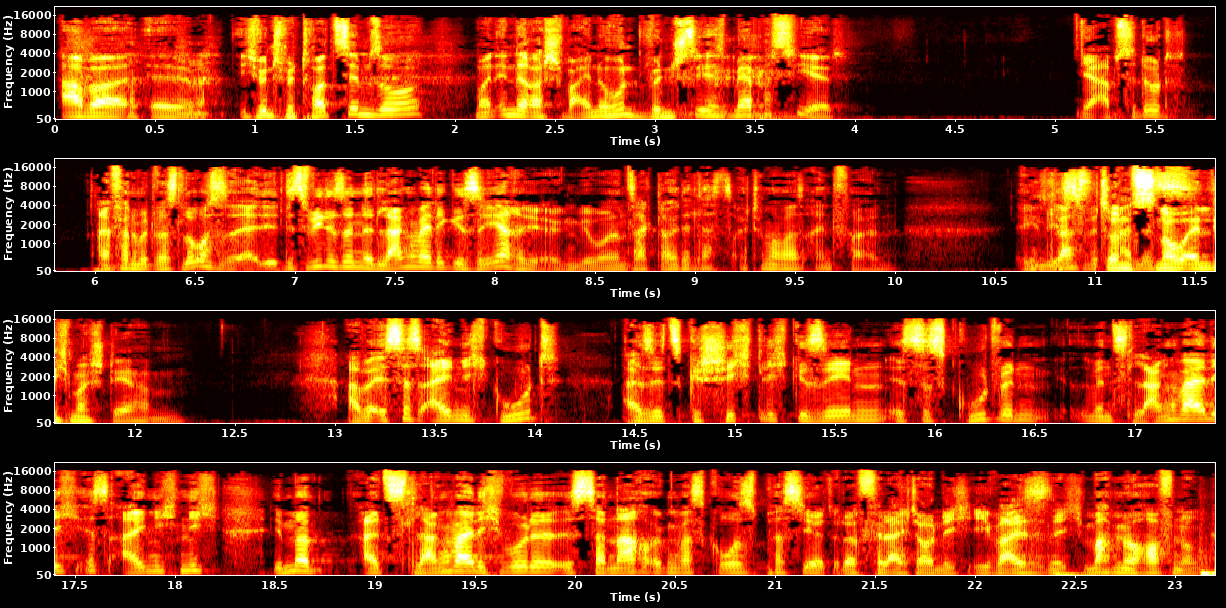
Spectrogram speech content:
Aber äh, ich wünsche mir trotzdem so, mein innerer Schweinehund wünscht sich, dass mehr passiert. Ja, absolut. Einfach damit was los ist. Das ist wieder so eine langweilige Serie irgendwie, wo man sagt, Leute, lasst euch doch mal was einfallen. Irgendwie, es Lasst Jon Snow endlich mal sterben. Aber ist das eigentlich gut? Also jetzt geschichtlich gesehen, ist es gut, wenn es langweilig ist? Eigentlich nicht. Immer als es langweilig wurde, ist danach irgendwas Großes passiert. Oder vielleicht auch nicht. Ich weiß es nicht. Ich mache mir Hoffnung.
